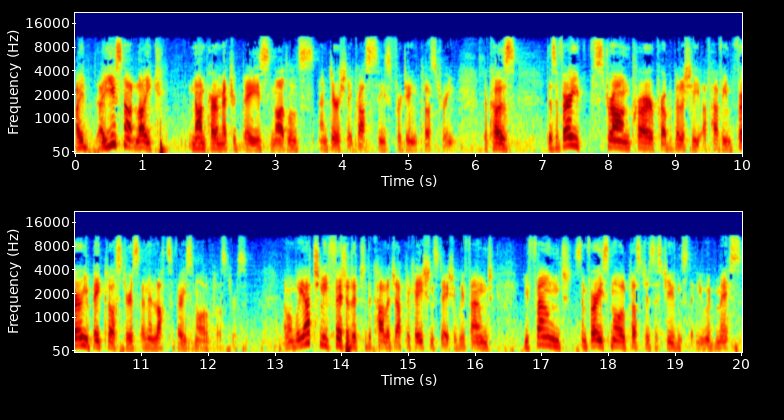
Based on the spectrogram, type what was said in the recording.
I, I used not like non-parametric Bayes models and Dirichlet processes for doing clustering because there's a very strong prior probability of having very big clusters and then lots of very small clusters. And when we actually fitted it to the college applications data, we found you found some very small clusters of students that you would miss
